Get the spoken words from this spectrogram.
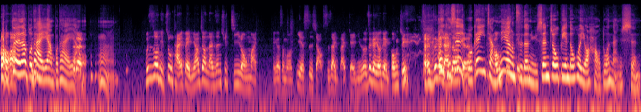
道吗？对，那不太一样，不太一样。嗯，不是说你住台北，你要叫男生去基隆买。一个什么夜市小吃再来给你说，这个有点工具。哎、这个欸，可是我跟你讲，那样子的女生周边都会有好多男生，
